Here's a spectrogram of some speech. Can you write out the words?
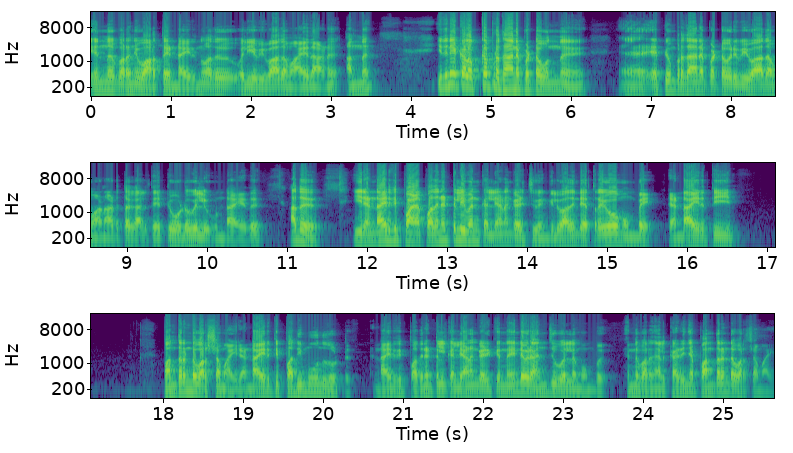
എന്ന് പറഞ്ഞ് വാർത്തയുണ്ടായിരുന്നു. അത് വലിയ വിവാദമായതാണ് അന്ന്. ഇതിനേക്കാളൊക്കെ പ്രധാനപ്പെട്ട ഒന്ന് ഏറ്റവും പ്രധാനപ്പെട്ട ഒരു വിവാദമാണ് അടുത്ത കാലത്ത് ഏറ്റവും ഒടുവിൽ ഉണ്ടായത്. അത് ഈ രണ്ടായിരത്തി പ- പതിനെട്ടിൽ ഇവൻ കല്യാണം കഴിച്ചുവെങ്കിലും അതിന്റെ എത്രയോ മുമ്പേ രണ്ടായിരത്തി പന്ത്രണ്ട് വർഷമായി രണ്ടായിരത്തി പതിമൂന്ന് തൊട്ട് രണ്ടായിരത്തി പതിനെട്ടിൽ കല്യാണം കഴിക്കുന്നതിന്റെ ഒരു അഞ്ച് കൊല്ലം മുമ്പ് എന്ന് പറഞ്ഞാൽ കഴിഞ്ഞ പന്ത്രണ്ട് വർഷമായി.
